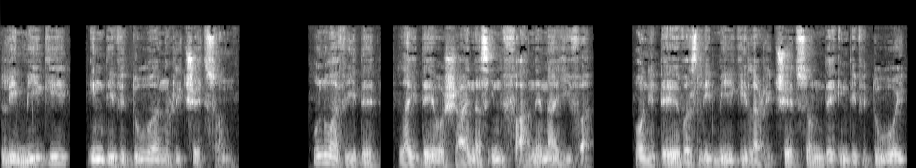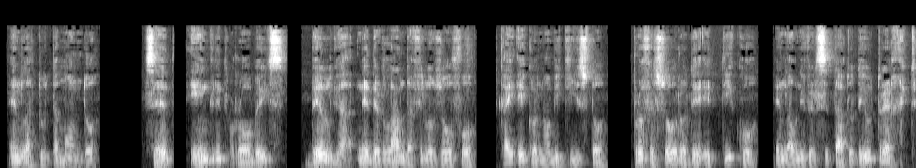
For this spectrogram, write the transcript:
limigi individuan ricetson. Unua vide, la ideo shainas infane naiva. Oni devas limigi la ricetson de individuoi en la tuta mondo. Sed Ingrid Robeis, belga nederlanda filosofo cae economicisto, professoro de etico en la Universitato de Utrecht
